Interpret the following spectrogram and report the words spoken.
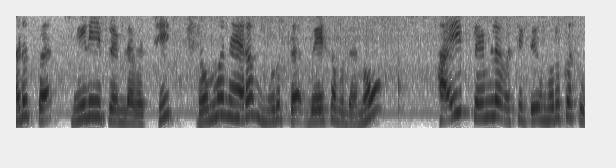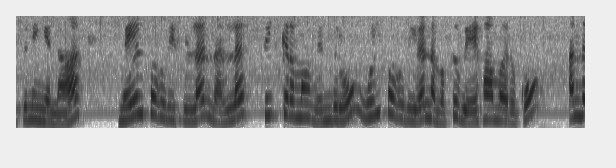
அடுப்பை மீடியம் ஃப்ளேமில் வச்சு ரொம்ப நேரம் முறுக்கை வேக விடணும். ஹை ஃப்ளேமில் வச்சுட்டு முறுக்கை சுற்றுனீங்கன்னா மேல் பகுதி ஃபுல்லாக நல்லா சீக்கிரமாக வெந்துடும் உள்பகுதியில் நமக்கு வேகாமல் இருக்கும். அந்த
